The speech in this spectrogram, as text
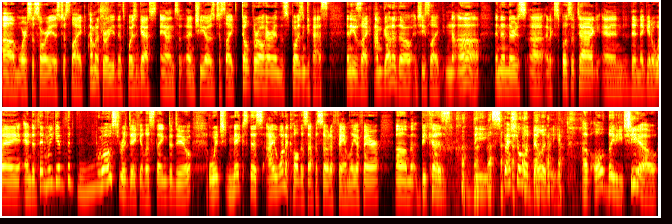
Um, where Sasori is just like, "I'm gonna throw you in this poison gas," and and Chiyo is just like, "Don't throw her in this poison gas," and he's like, "I'm gonna though," and she's like, "Nah," and then there's uh, an explosive tag, and then they get away, and then we get the most ridiculous thing to do, which makes this I want to call this episode a family affair, um, because the special ability of old lady Chiyo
